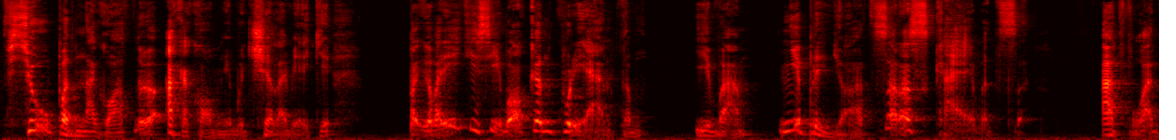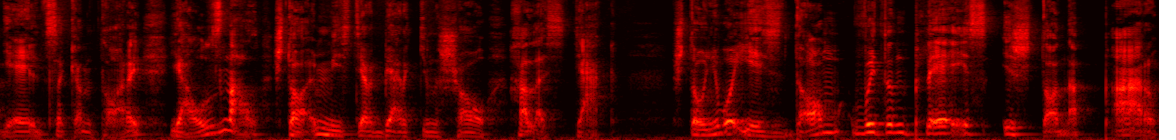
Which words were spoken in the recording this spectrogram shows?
всю подноготную о каком-нибудь человеке, поговорите с его конкурентом, и вам не придется раскаиваться. От владельца конторы я узнал, что мистер Беркиншоу холостяк, что у него есть дом в Итон-Плейс и что на пару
